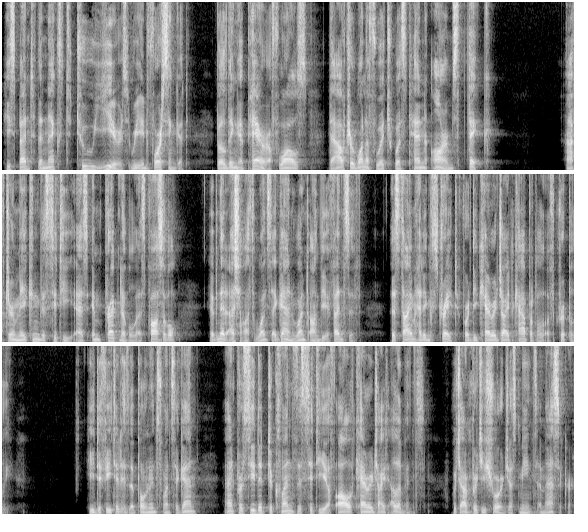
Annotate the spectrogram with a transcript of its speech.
He spent the next two years reinforcing it, building a pair of walls, the outer one of which was ten arms thick. After making the city as impregnable as possible, Ibn al-Ash'ath once again went on the offensive, this time heading straight for the Kharijite capital of Tripoli. He defeated his opponents once again and proceeded to cleanse the city of all Kharijite elements, which I'm pretty sure just means a massacre.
